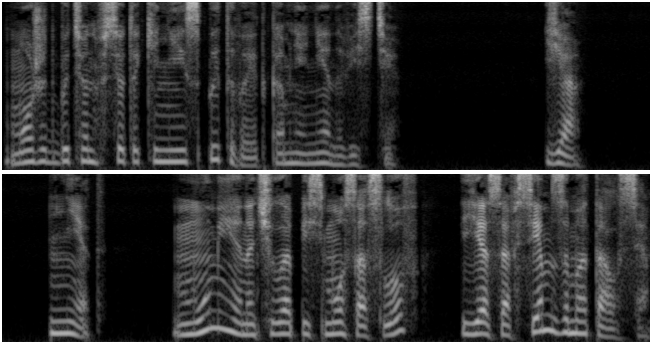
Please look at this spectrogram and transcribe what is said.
Может быть, он все таки не испытывает ко мне ненависти. Я. Нет. Мумия начала письмо со слов «Я совсем замотался».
